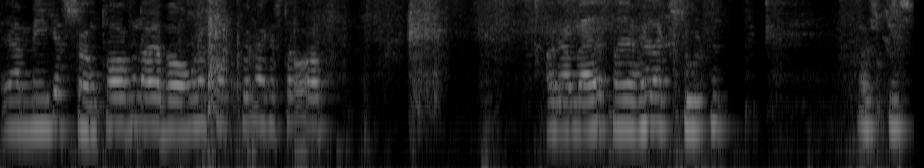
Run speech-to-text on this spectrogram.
jeg er mega søvndrukken, når jeg vågner, så kun jeg kan stå op og lave mad, så jeg er heller ikke sulten. Jeg har spist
